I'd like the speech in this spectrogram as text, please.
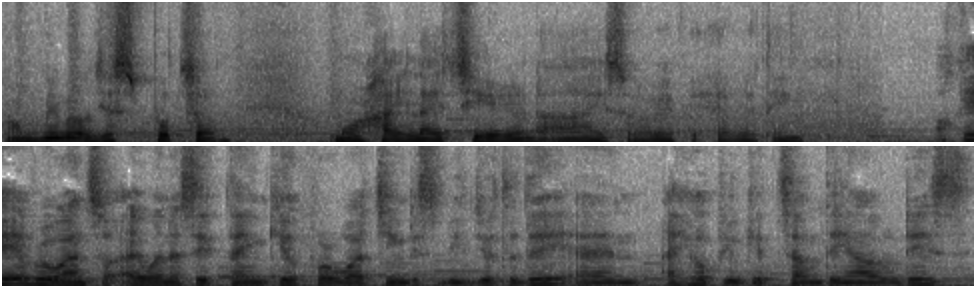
Um, maybe I'll just put some more highlights here on the eyes or everything okay everyone so I want to say thank you for watching this video today and I hope you get something out of this.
